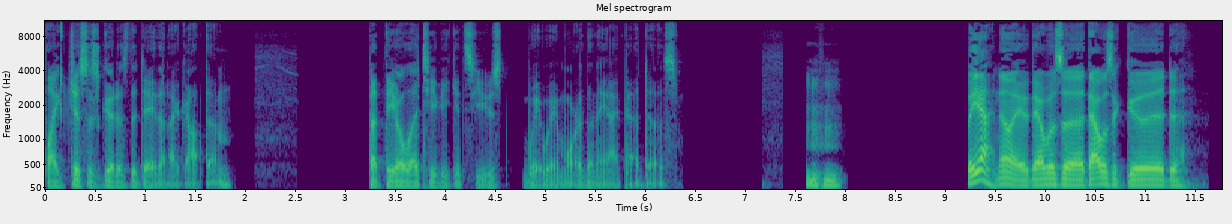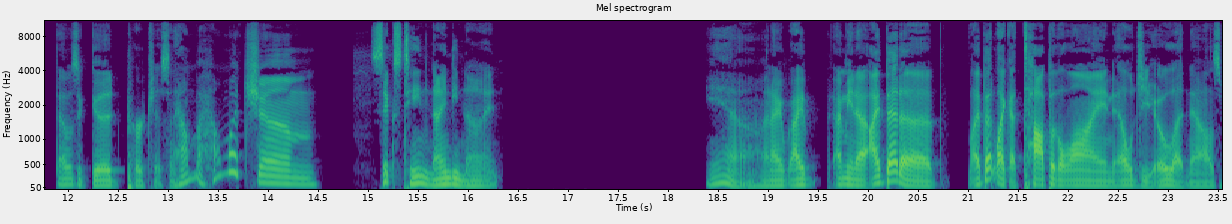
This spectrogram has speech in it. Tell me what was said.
like just as good as the day that I got them. But the OLED TV gets used way way more than the iPad does. Mm-hmm. but yeah, no, that was a that was a good that was a good purchase. And how how much? Um, sixteen ninety nine. yeah, and I I I mean I, I bet a I bet like a top of the line LG OLED now is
